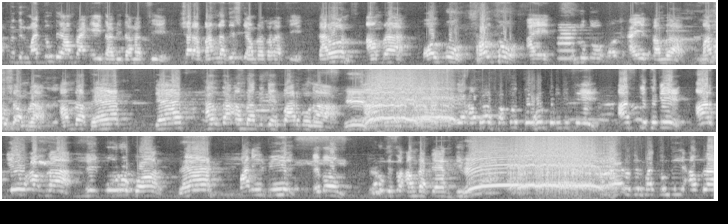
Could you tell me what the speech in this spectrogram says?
আপনাদের মাধ্যম দিয়ে আমরা এই দাবি জানাচ্ছি সারা বাংলাদেশকে আমরা জানাচ্ছি। কারণ আমরা অল্প স্বল্প আয়ের উন্নত আয়ের আমরা মানুষ আমরা আমরা ভ্যাট ট্যাক্স হালকা আমরা দিতে পারব না। আজকে আমরা শপথ গ্রহণ করে দিতে আজকে থেকে আর কেউ আমরা এই পৌর কর ভ্যাট পানির বিল এবং আমরা ট্যাক্স দিব মাধ্যম আমরা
